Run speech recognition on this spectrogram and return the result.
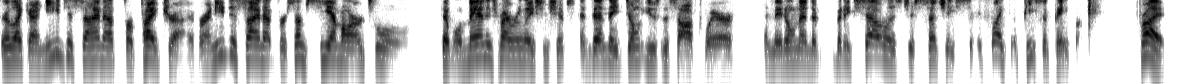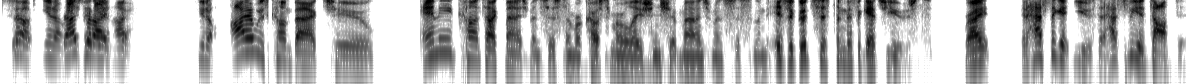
They're like, I need to sign up for Pipedrive or I need to sign up for some CMR tool that will manage my relationships. And then they don't use the software and they don't end up. But Excel is just such a, it's like a piece of paper. Right. So, you know, that's what I, I, you know, I always come back to any contact management system or customer relationship management system is a good system if it gets used, right? It has to get used. It has to be adopted,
